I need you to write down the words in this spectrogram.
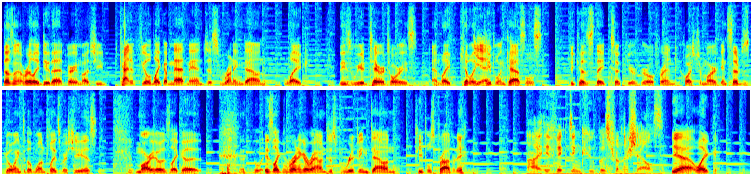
doesn't really do that very much. You kind of feel like a madman just running down like these weird territories and like killing Yeah. people in castles because they took your girlfriend question mark instead of just going to the one place where she is. Mario is like a is like running around just ripping down people's property. Uh, evicting Koopas from their shells. Yeah, like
